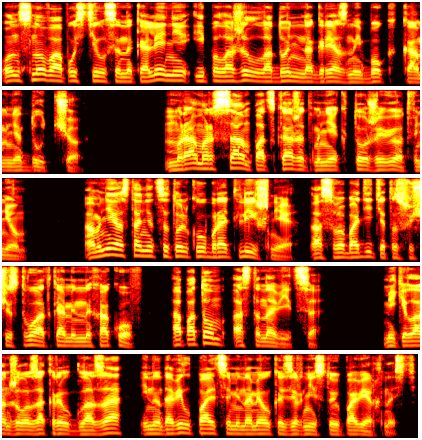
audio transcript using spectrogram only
Он снова опустился на колени и положил ладонь на грязный бок камня Дуччо. Мрамор сам подскажет мне, кто живет в нем. А мне останется только убрать лишнее, освободить это существо от каменных оков, а потом остановиться. Микеланджело закрыл глаза и надавил пальцами на мелкозернистую поверхность.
